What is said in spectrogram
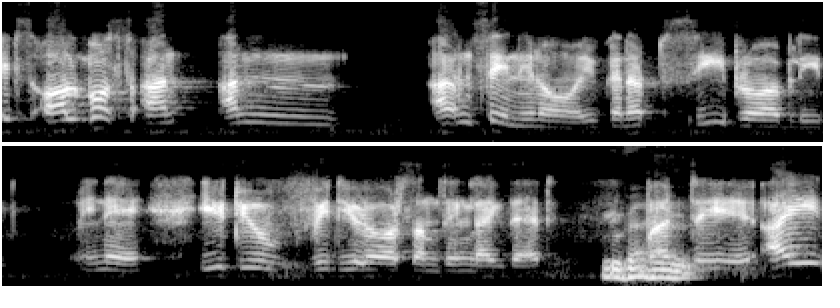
it's almost un, un, unseen, you know. You cannot see probably in a YouTube video or something like that. Right. But uh, I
